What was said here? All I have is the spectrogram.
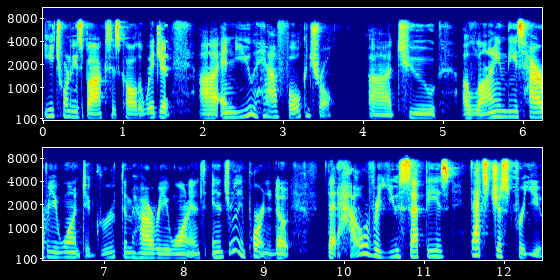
each one of these boxes is called a widget, uh, and you have full control uh, to align these however you want, to group them however you want. And it's, and it's, really important to note that however you set these, that's just for you,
